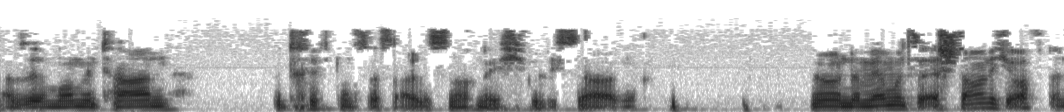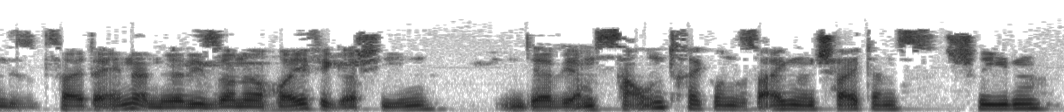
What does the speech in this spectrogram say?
Also momentan betrifft uns das alles noch nicht, würde ich sagen. Ja, und dann werden wir uns erstaunlich oft an diese Zeit erinnern, in der die Sonne häufig erschien, in der wir am Soundtrack unseres eigenen Scheiterns schrieben,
